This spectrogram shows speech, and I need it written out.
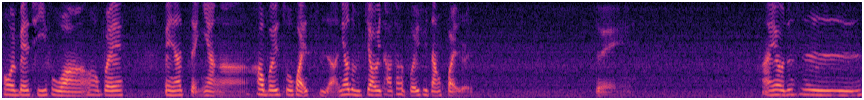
不会被欺负啊？会不会被人家怎样啊？会不会做坏事啊？你要怎么教育他，他会不会去当坏人？对，还有就是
